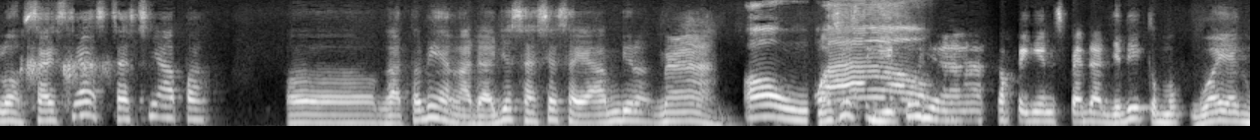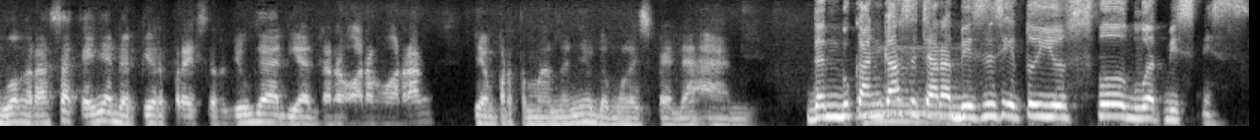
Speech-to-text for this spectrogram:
loh size-nya size-nya apa? Eh, nggak tahu nih yang ada aja size-nya saya ambil. Nah Oh wow. masih segitunya kepingin sepeda. Jadi gue ya gue ngerasa kayaknya ada peer pressure juga di antara orang-orang yang pertemanannya udah mulai sepedaan Dan bukankah Hmm. secara bisnis itu useful buat bisnis?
